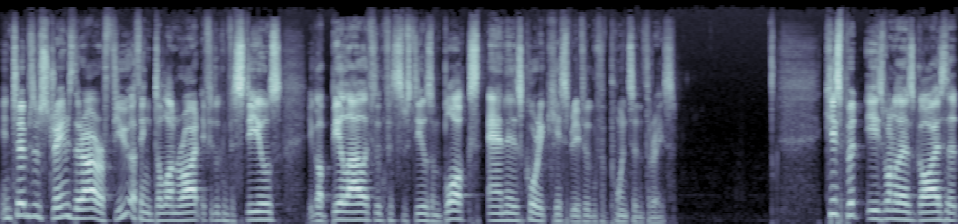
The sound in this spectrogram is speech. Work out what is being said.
In terms of streams, there are a few. I think Delon Wright, if you're looking for steals, you've got Bill Bilal if you're looking for some steals and blocks, and there's Corey Kispert if you're looking for points and threes. Kispert is one of those guys that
